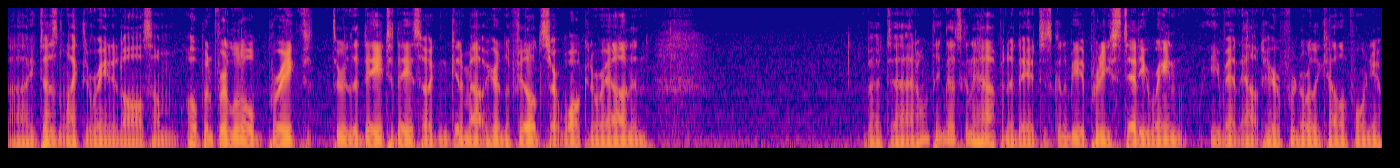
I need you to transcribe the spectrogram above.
Uh, he doesn't like the rain at all, so I'm hoping for a little break th- through the day today, so I can get him out here in the field, start walking around, and. But uh, I don't think that's going to happen today. It's just going to be a pretty steady rain event out here for Northern California.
